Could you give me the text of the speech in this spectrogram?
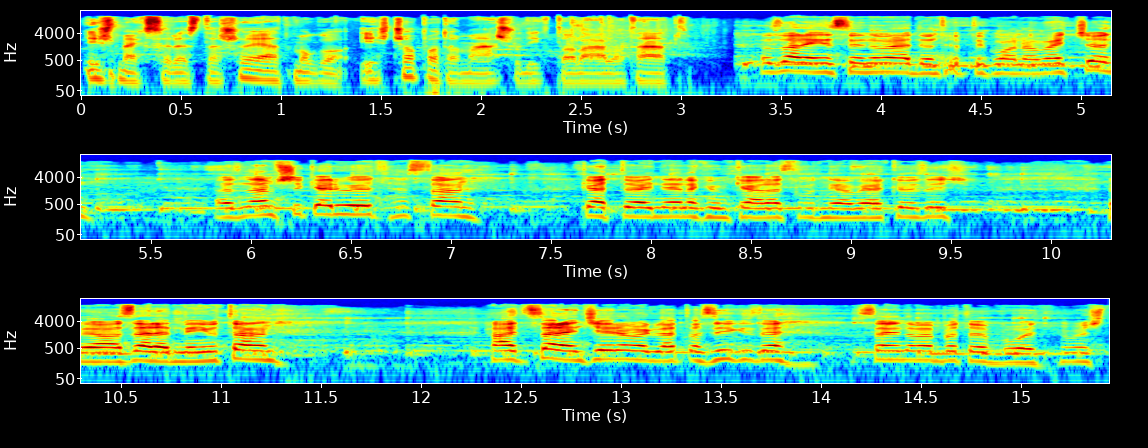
és megszerezte saját maga és csapat a második találatát. Az elején szerintem eldöntöttük volna a meccset, ez nem sikerült, aztán 2-1-nél nekünk kellett futni a mérkőzés az eredmény után. Hát szerencsére meg lett az X, de szerintem ebbe több volt most.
